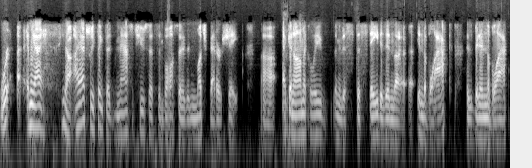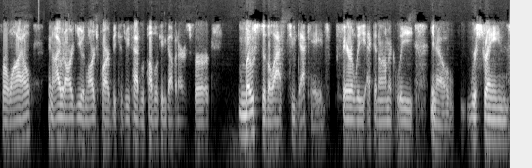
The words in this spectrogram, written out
We're, I mean, I, you know, I actually think that Massachusetts and Boston is in much better shape. Uh, economically, I mean, the, the state is in the in the black, has been in the black for a while. Know, I would argue in large part because we've had Republican governors for most of the last two decades, fairly economically, you know, restrained,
